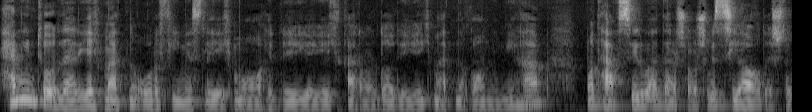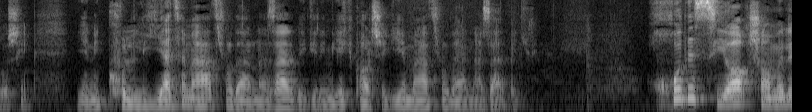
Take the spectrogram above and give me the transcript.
همینطور در یک متن عرفی مثل یک معاهده یا یک قرارداد یا یک متن قانونی هم ما تفسیر باید در چارچوب سیاق داشته باشیم. یعنی کلیت متن رو در نظر بگیریم یک پارچگی متن رو در نظر بگیریم. خود سیاق شامل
